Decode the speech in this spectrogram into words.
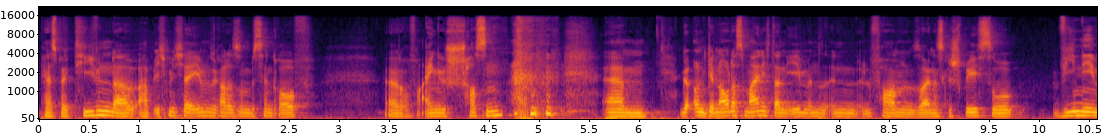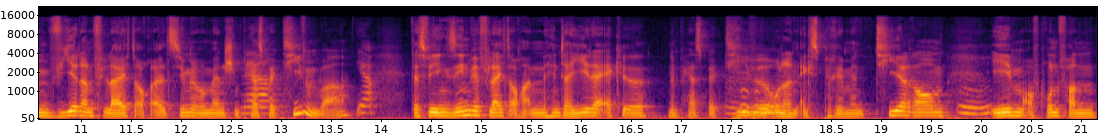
Perspektiven. Da habe ich mich ja eben gerade so ein bisschen drauf, äh, drauf eingeschossen. ähm, und genau das meine ich dann eben in, in, in Form so eines Gesprächs, so wie nehmen wir dann vielleicht auch als jüngere Menschen Ja. Perspektiven wahr? Ja. Deswegen sehen wir vielleicht auch an hinter jeder Ecke eine Perspektive Mhm. oder einen Experimentierraum, eben aufgrund von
